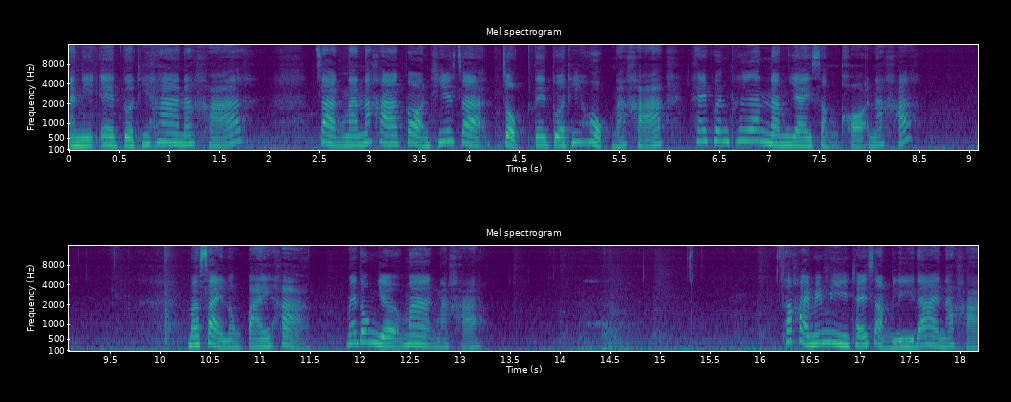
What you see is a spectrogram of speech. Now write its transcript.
อันนี้ A ตัวที่ 5 นะคะ จากนั้นนะคะก่อนที่จะจบในตัวที่ 6 นะคะ ให้เพื่อนๆนำใยสังเคราะห์นะคะ มาใส่ลงไปค่ะ ไม่ต้องเยอะมากนะคะ ถ้าใครไม่มีใช้สำลีได้นะคะ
